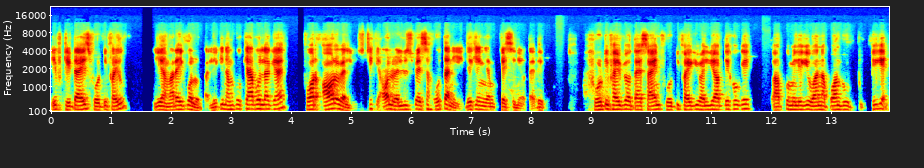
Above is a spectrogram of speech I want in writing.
इफ़ थीटा इज़ 45 ये हमारा इक्वल होता है लेकिन हमको क्या बोला गया है? फॉर ऑल वैल्यूज़ ठीक है? ऑल वैल्यूज़ पे ऐसा होता नहीं है। देखेंगे हम कैसे नहीं होता है। देखो फोर्टी फाइव पे होता है साइन फोर्टी फाइव की वैल्यू आप देखोगे तो आपको मिलेगी वन अपॉन रूट टू ठीक है?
